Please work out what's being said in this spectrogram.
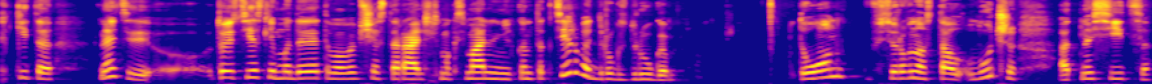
какие-то, знаете, то есть если мы до этого вообще старались максимально не контактировать друг с другом, то он все равно стал лучше относиться.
